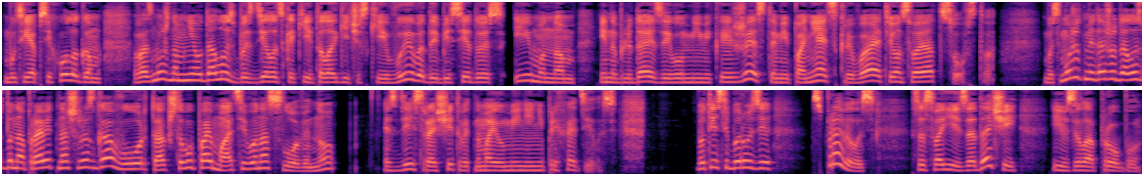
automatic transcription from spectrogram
Будь я психологом, возможно, мне удалось бы сделать какие-то логические выводы, беседуя с Имоном и наблюдая за его мимикой и жестами, понять, скрывает ли он свое отцовство. Быть может, мне даже удалось бы направить наш разговор так, чтобы поймать его на слове, но здесь рассчитывать на мои умения не приходилось. Вот если бы Рози справилась со своей задачей и взяла пробу,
